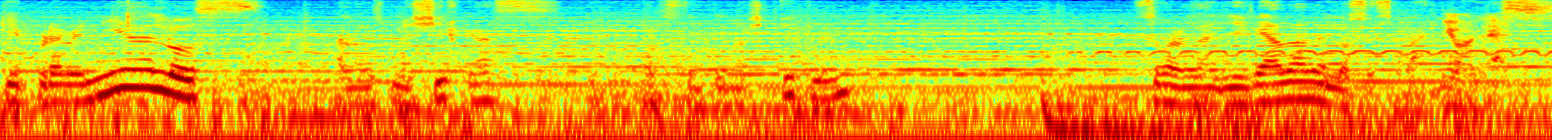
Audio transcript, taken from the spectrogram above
que prevenía a los, a los mexicas sobre la llegada de los españoles.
